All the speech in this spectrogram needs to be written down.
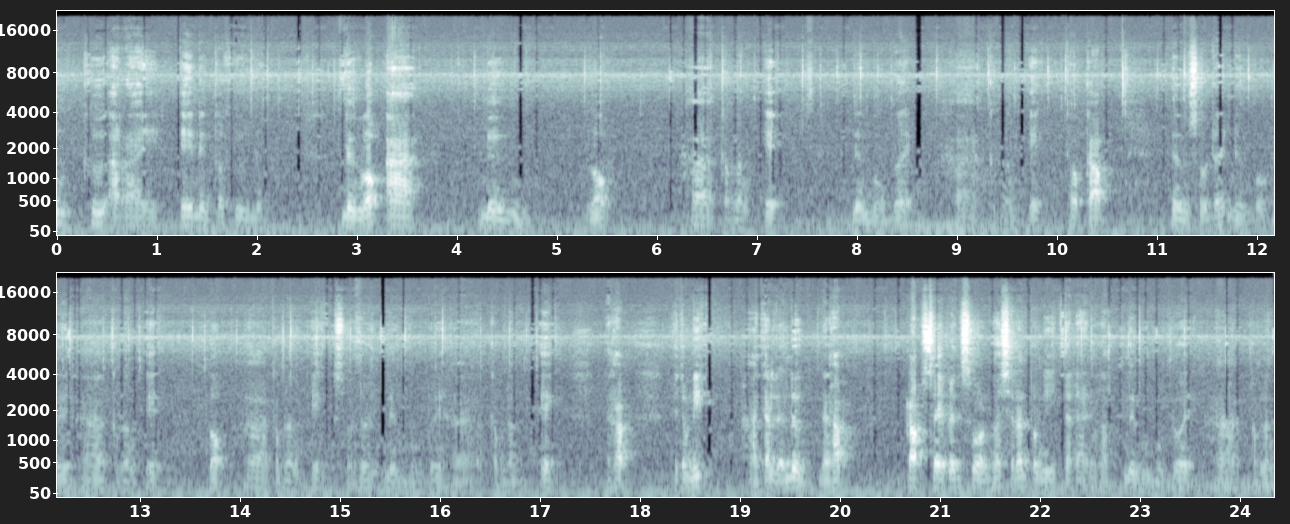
1 คืออะไร a 1 ก็คือ 1 1ลบ r 1ลบ5กำลัง x 1บวกด้วย5กำลัง x เท่ากับ 1 ส่วนด้วย 1บวกด้วย5กำลัง x ลบ5กำลัง x ส่วนด้วย1บวกด้วย5กำลัง x นะครับในตรงนี้หารกันเหลือ1นะครับกลับเศษเป็นส่วน เพราะฉะนั้นตรงนี้จะได้เท่ากับ1บวกด้วย5กำลัง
